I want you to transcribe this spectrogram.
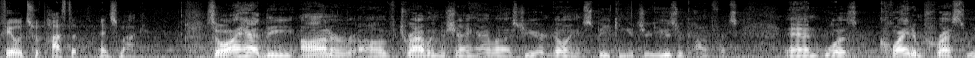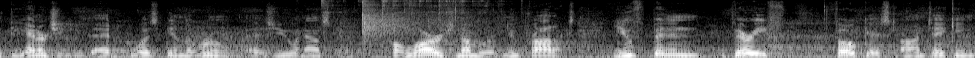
failed to pass the benchmark. So I had the honor of traveling to Shanghai last year and going and speaking at your user conference and was quite impressed with the energy that was in the room as you announced a large number of new products. You've been very focused on taking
